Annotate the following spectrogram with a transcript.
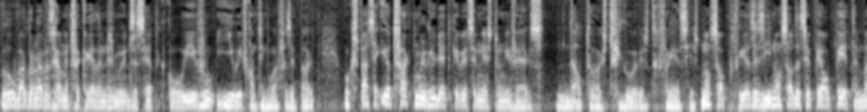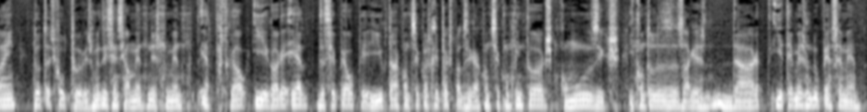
O Bar Lovers realmente foi criado em 2017 com o Ivo e o Ivo continua a fazer parte. O que se passa, eu de facto mergulhei de cabeça neste universo de autores, de figuras, de referência referências, não só portuguesas e não só da CPLP, também de outras culturas, mas essencialmente neste momento é de Portugal e agora é da CPLP. E o que está a acontecer com escritores pode vir a acontecer com pintores, com músicos e com todas as áreas da arte e até mesmo do pensamento.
